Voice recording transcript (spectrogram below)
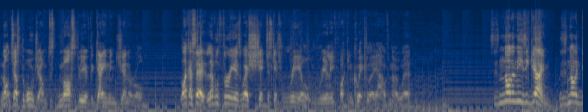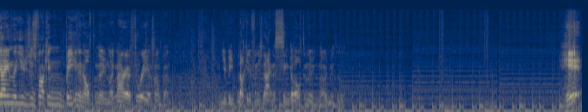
Not just the wall jump, just mastery of the game in general. Like I said, level 3 is where shit just gets real, really fucking quickly out of nowhere. This is not an easy game. This is not a game that you just fucking beat in an afternoon, like Mario 3 or something. You'd be lucky to finish that in a single afternoon, though, admittedly. Hit!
